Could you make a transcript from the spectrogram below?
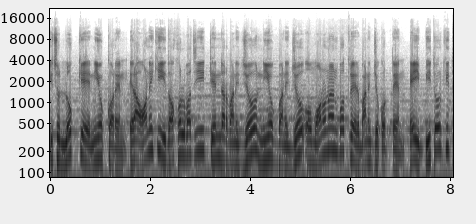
কিছু লোককে নিয়োগ করেন। এরা অনেকেই দখলবাজি, টেন্ডার বাণিজ্য, নিয়োগ বাণিজ্য ও মনোনয়নপত্রের বাণিজ্য করতেন। এই বিতর্কিত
